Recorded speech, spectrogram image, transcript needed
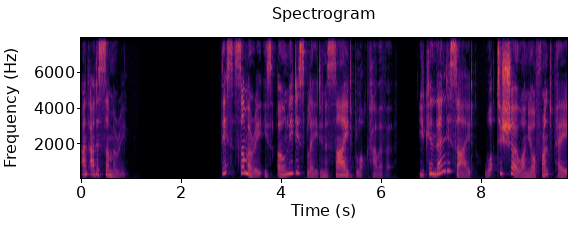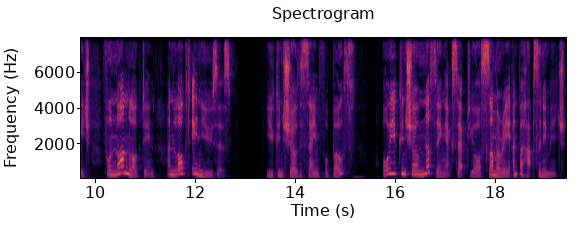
and add a summary. This summary is only displayed in a side block, however. You can then decide what to show on your front page for non-logged in and logged in users. You can show the same for both, or you can show nothing except your summary and perhaps an image.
